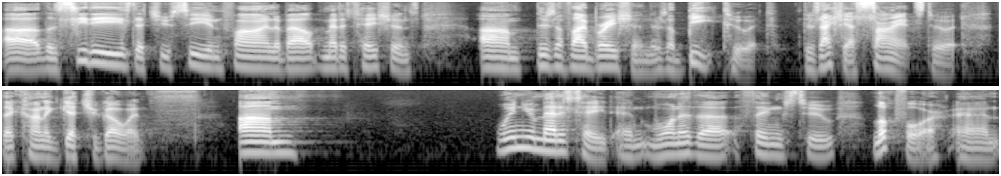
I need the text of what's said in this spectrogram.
uh, the CDs that you see and find about meditations, um, there's a vibration, there's a beat to it. There's actually a science to it that kind of gets you going. Um, when you meditate, and one of the things to look for, and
